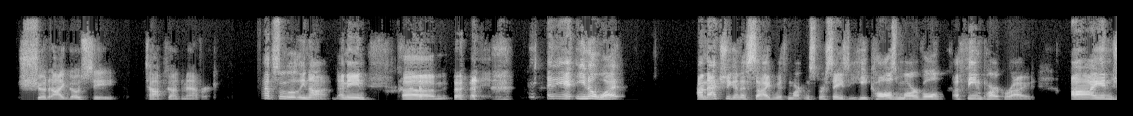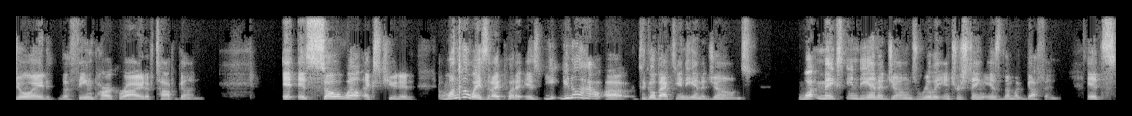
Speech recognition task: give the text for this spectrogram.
should I go see Top Gun Maverick? Absolutely not. I mean, um, you know what? I'm actually going to side with Martin Scorsese. He calls Marvel a theme park ride. I enjoyed the theme park ride of Top Gun. It is so well executed. One of the ways that I put it is you, you know how, uh, to go back to Indiana Jones, what makes Indiana Jones really interesting is the MacGuffin. It's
